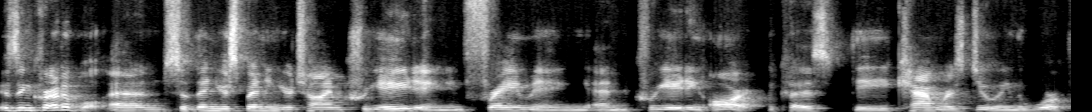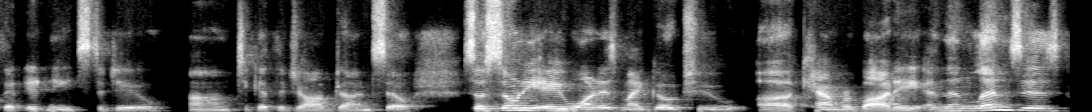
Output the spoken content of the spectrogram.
is incredible. And so then you're spending your time creating and framing and creating art because the camera is doing the work that it needs to do um, to get the job done. So, so Sony A1 is my go-to uh, camera body, and then lenses.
